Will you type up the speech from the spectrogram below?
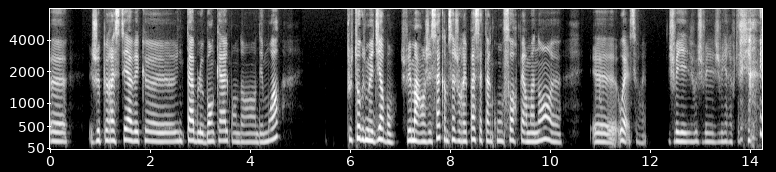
je peux rester avec une table bancale pendant des mois plutôt que de me dire bon, je vais m'arranger ça comme ça, j'aurai pas cet inconfort permanent. ouais, c'est vrai. Je vais, je vais, je vais y réfléchir.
